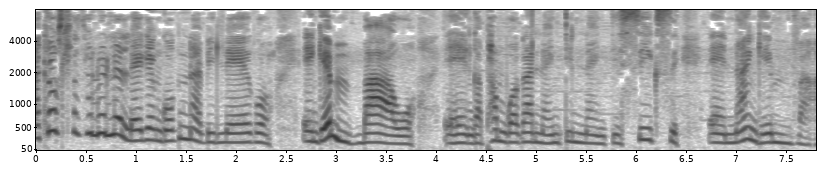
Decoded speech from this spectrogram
Akhe usihlathululeleke ngokunabileko eh, ngembawo eh ngaphambi kwaka 1996 eh nangemva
